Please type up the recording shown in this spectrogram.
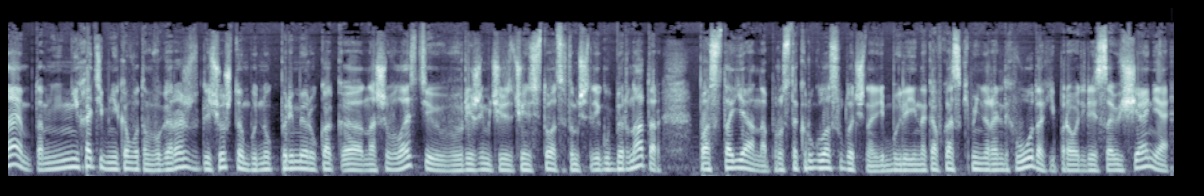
знаем, там не, не хотим никого там выгораживать или еще что-нибудь. Ну, к примеру, как э, наши власти в режиме чрезвычайной ситуации, в том числе и губернатор, постоянно, просто круглосуточно были и на Кавказских минеральных водах, и проводили совещания,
